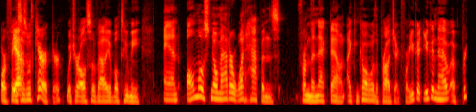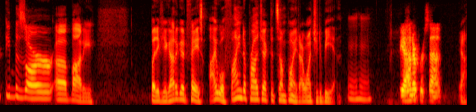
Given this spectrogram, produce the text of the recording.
or faces Yeah. with character, which are also valuable to me. And almost no matter what happens from the neck down, I can come up with a project for you. Could you can have a pretty bizarre uh, body, but if you got a good face, I will find a project at some point I want you to be in. Yeah, hundred percent. Yeah.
